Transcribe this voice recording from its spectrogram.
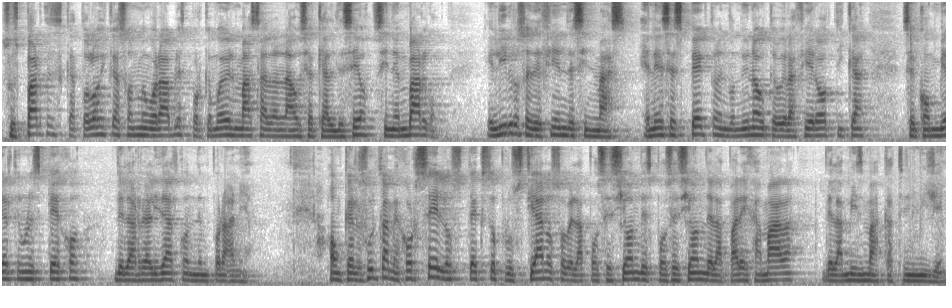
Sus partes escatológicas son memorables porque mueven más a la náusea que al deseo. Sin embargo, el libro se defiende sin más, en ese espectro en donde una autobiografía erótica se convierte en un espejo de la realidad contemporánea aunque resulta mejor Celos, texto prustiano sobre la posesión-desposesión de la pareja amada de la misma Catherine Millet.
